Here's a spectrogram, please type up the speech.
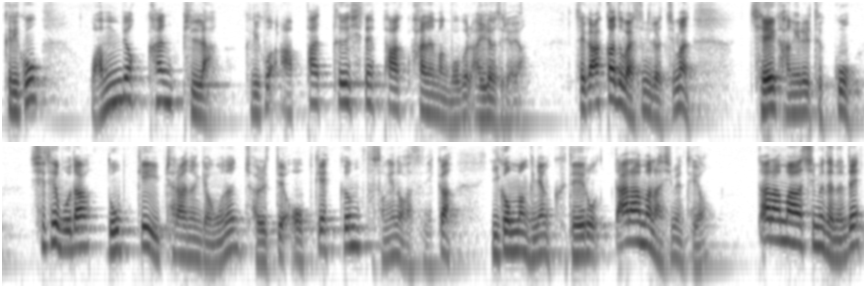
그리고 완벽한 빌라 그리고 아파트 시세 파악하는 방법을 알려드려요. 제가 아까도 말씀드렸지만 제 강의를 듣고 시세보다 높게 입찰하는 경우는 절대 없게끔 구성해 놓았으니까 이것만 그냥 그대로 따라만 하시면 돼요. 따라만 하시면 되는데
